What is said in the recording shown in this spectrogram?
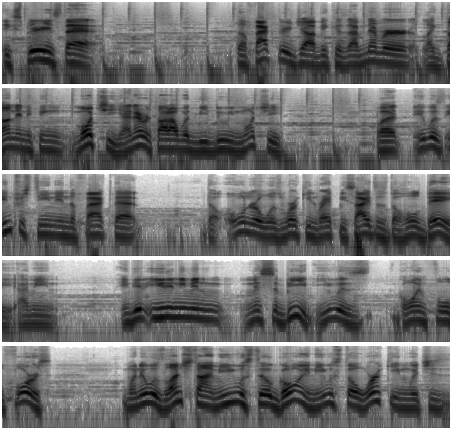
experience that, the factory job, because I've never like done anything mochi. I never thought I would be doing mochi. But it was interesting in the fact that the owner was working right beside us the whole day. I mean, he, did, he didn't even miss a beat. He was going full force. When it was lunchtime, he was still going. He was still working, which is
